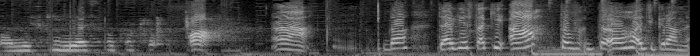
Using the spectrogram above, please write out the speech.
O, mój skill jest po prostu... A! A. Do, to jak jest taki A, to, to chodź gramy.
